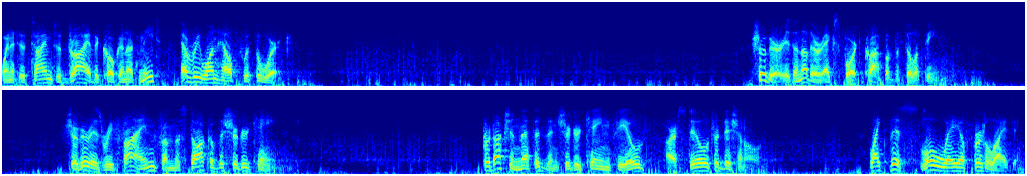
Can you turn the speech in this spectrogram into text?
When it is time to dry the coconut meat, everyone helps with the work. Sugar is another export crop of the Philippines. Sugar is refined from the stalk of the sugar cane. Production methods in sugar cane fields are still traditional, like this slow way of fertilizing.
